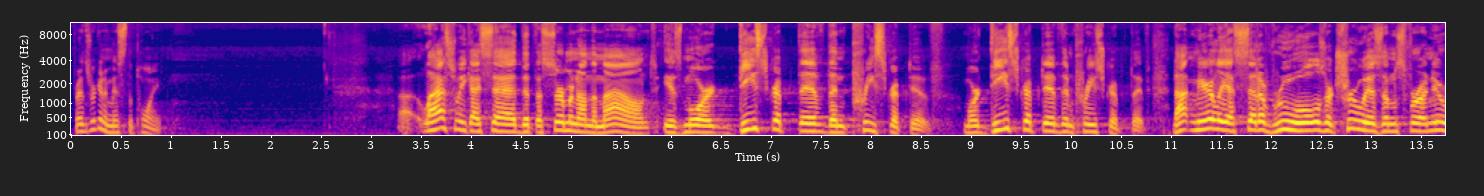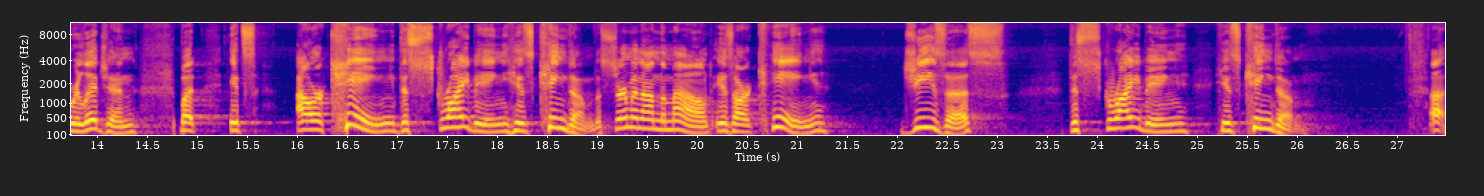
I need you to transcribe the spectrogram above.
friends, we're going to miss the point. Uh, last week I said that the Sermon on the Mount is more descriptive than prescriptive. More descriptive than prescriptive. Not merely a set of rules or truisms for a new religion, but it's our king describing his kingdom. The Sermon on the Mount is our king, Jesus, describing his kingdom. Uh,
